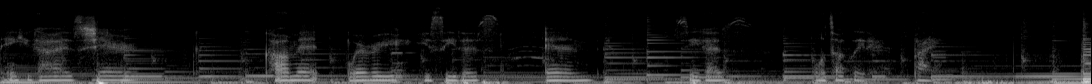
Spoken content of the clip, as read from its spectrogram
Thank you guys. Share, comment wherever you, see this, and see you guys We'll talk later. Bye.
